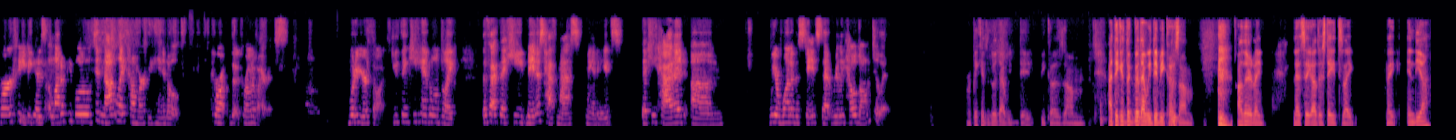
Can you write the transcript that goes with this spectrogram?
Murphy, because a lot of people did not like how Murphy handled cor- the coronavirus? What are your thoughts? Do you think he handled like the fact that he made us have mask mandates, that he had um, we are one of the states that really held on to it. I think it's good that we did because um I think it's good that we did because um other like let's say other states like like India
